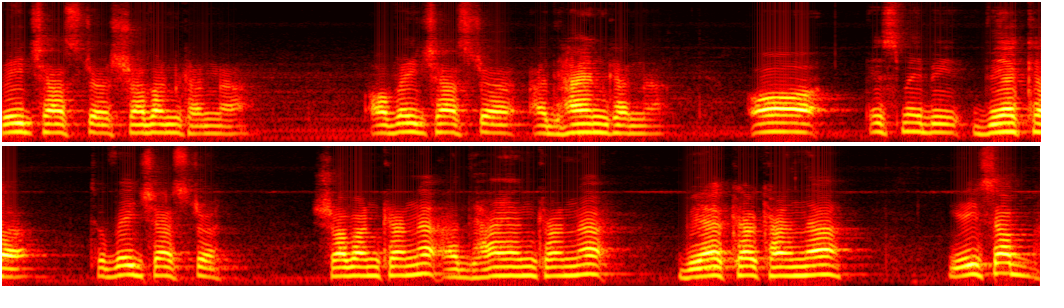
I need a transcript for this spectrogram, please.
वेद शास्त्र श्रवण करना और वेद शास्त्र अध्ययन करना और इसमें भी व्याख्या तो वेद शास्त्र, श्रवण करना, अध्ययन करना, व्याख्या करना, यही सब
